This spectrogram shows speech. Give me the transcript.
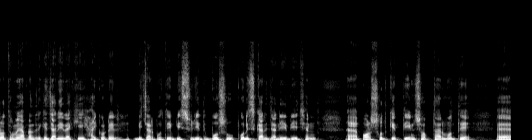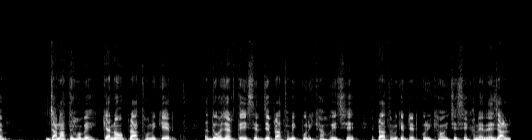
প্রথমে আপনাদেরকে জানিয়ে রাখি, হাইকোর্টের বিচারপতি বিশ্বজিৎ বসু পরিষ্কার জানিয়ে দিয়েছেন পর্ষদকে তিন সপ্তাহের মধ্যে জানাতে হবে কেন প্রাথমিকের দু হাজার তেইশের যে প্রাথমিক পরীক্ষা হয়েছে, প্রাথমিকের টেট পরীক্ষা হয়েছে, সেখানে রেজাল্ট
